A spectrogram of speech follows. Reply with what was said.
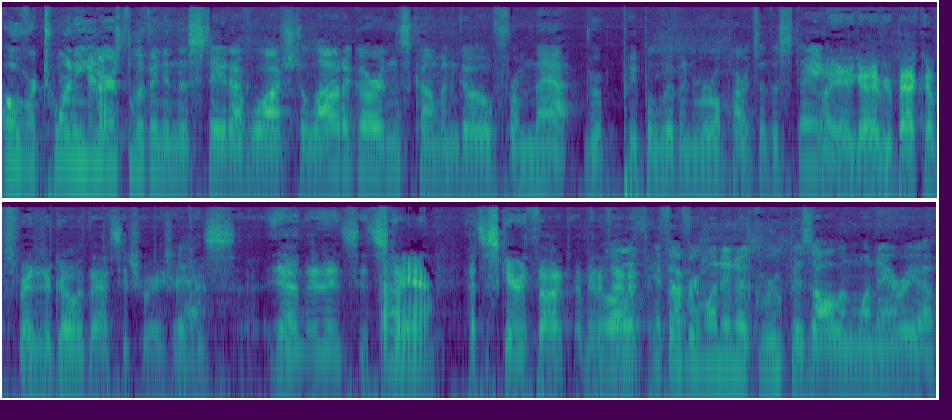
over 20 years living in this state, I've watched a lot of gardens come and go from that. Where people live in rural parts of the state. Oh yeah, you gotta have your backups ready to go with that situation. Yeah. 'cause, yeah, and it's it's Oh, yeah. that's a scary thought. I mean, Well, if, if everyone in a group is all in one area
